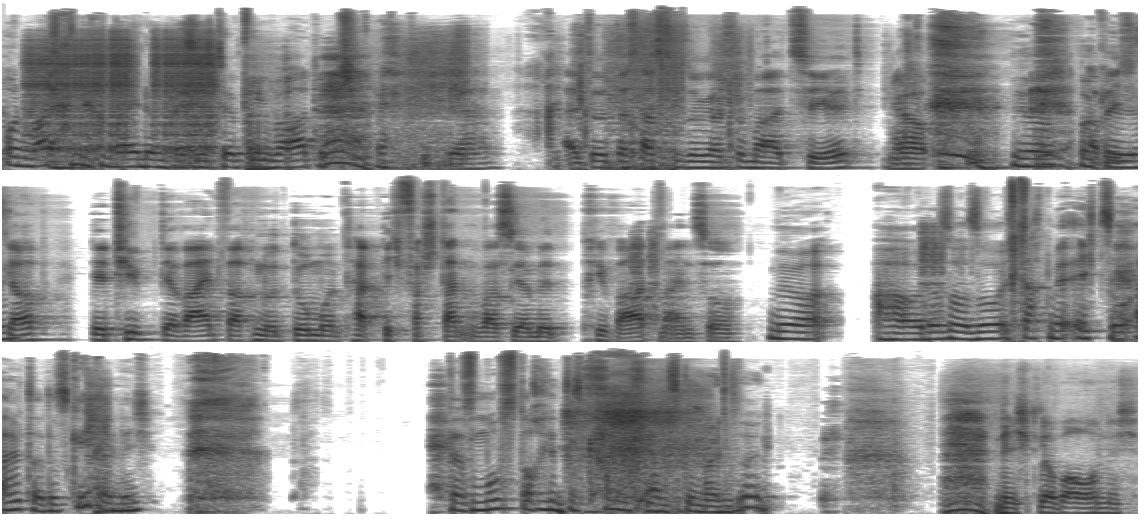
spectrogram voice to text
Und der Meinung, das ist der private Chat. Ja. Also, das hast du sogar schon mal erzählt. Ja. ja okay. Aber ich glaube, der Typ, der war einfach nur dumm und hat nicht verstanden, was er mit privat meint. So. Ja, aber das war so, ich dachte mir echt so, Alter, das geht ja nicht. Das muss doch, das kann nicht ernst gemeint sein. Nee, ich glaube auch nicht.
